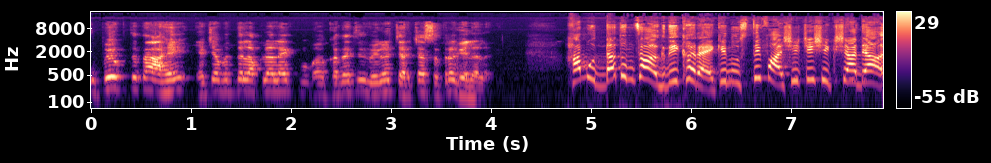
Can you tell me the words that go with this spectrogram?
उपयुक्तता आहे याच्याबद्दल आपल्याला एक कदाचित वेगळं चर्चासत्र घ्यायला लागेल. हा मुद्दा तुमचा अगदी खरा आहे की नुसती फाशीची शिक्षा द्या.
